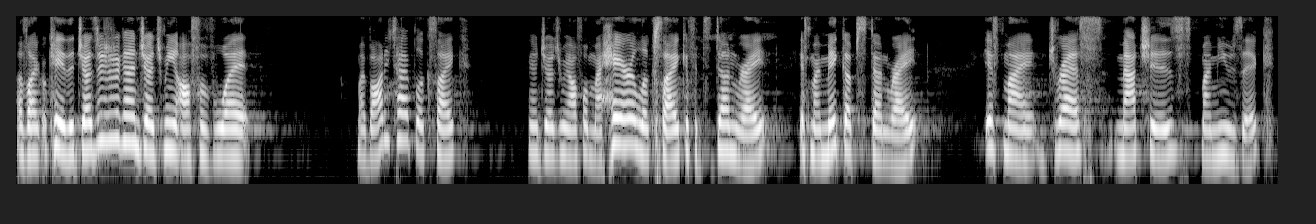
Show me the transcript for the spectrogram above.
of like, okay, the judges are going to judge me off of what my body type looks like. They're going to judge me off what my hair looks like if it's done right, if my makeup's done right, if my dress matches my music,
